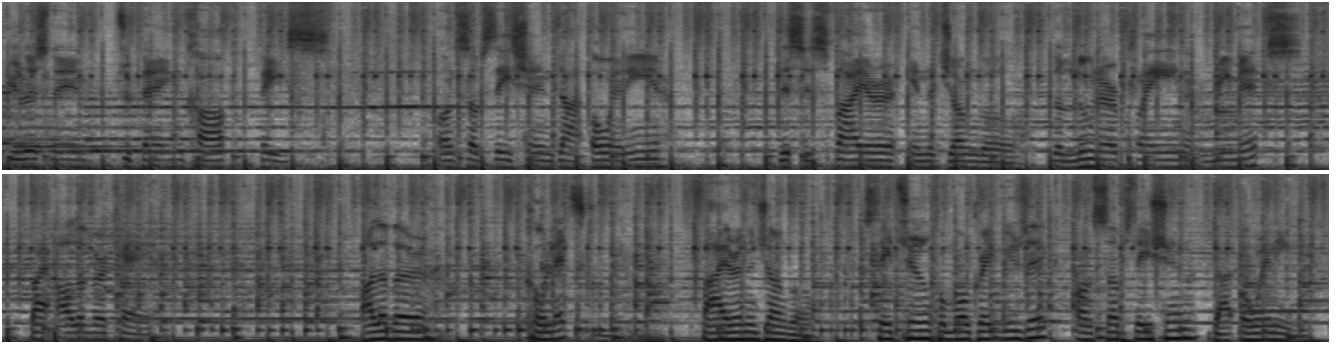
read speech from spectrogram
You're listening to Bangkok Bass on substation.one. This is Fire in the Jungle, the Lunar Plane remix by Oliver K. Oliver Koletzki, Fire in the Jungle. Stay tuned for more great music on substation.one.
